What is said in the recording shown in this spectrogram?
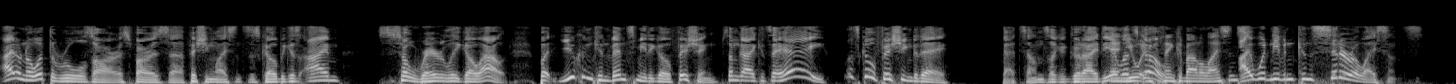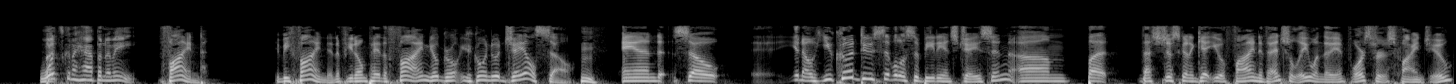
I don't know what the rules are as far as uh, fishing licenses go because I'm so rarely go out. But you can convince me to go fishing. Some guy could say, "Hey, let's go fishing today." That sounds like a good idea. And let's you wouldn't go. think about a license? I wouldn't even consider a license. What's going to happen to me? Fined. You'd be fined, and if you don't pay the fine, you'll go, you're going to a jail cell. Hmm. And so, you know, you could do civil disobedience, Jason, um, but that's just going to get you a fine eventually when the enforcers find you.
